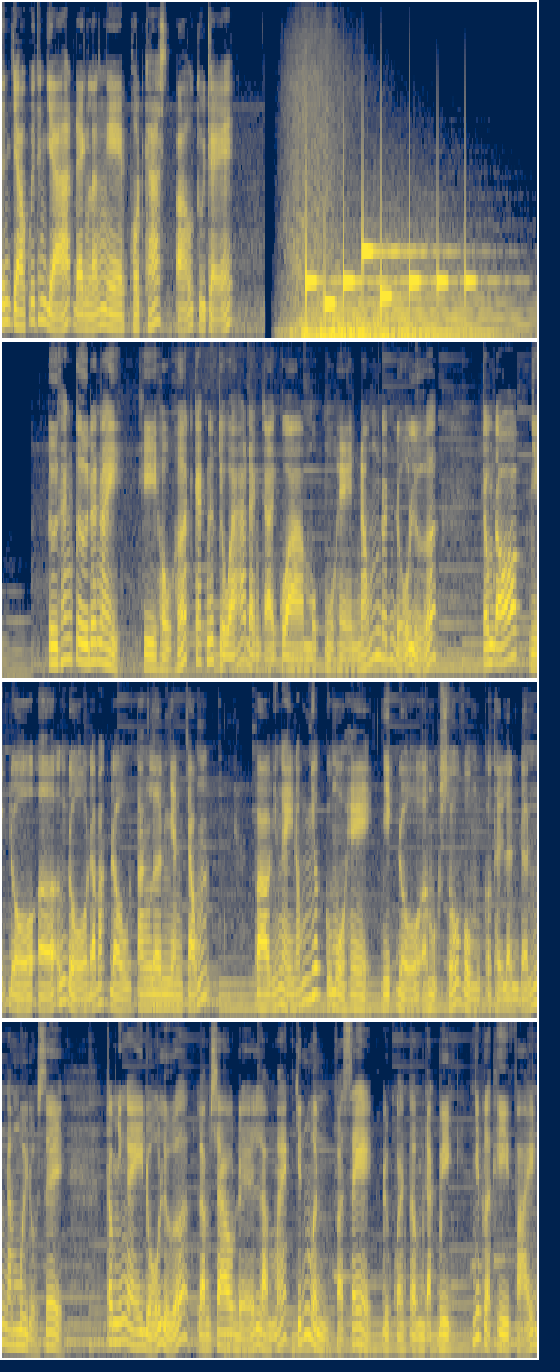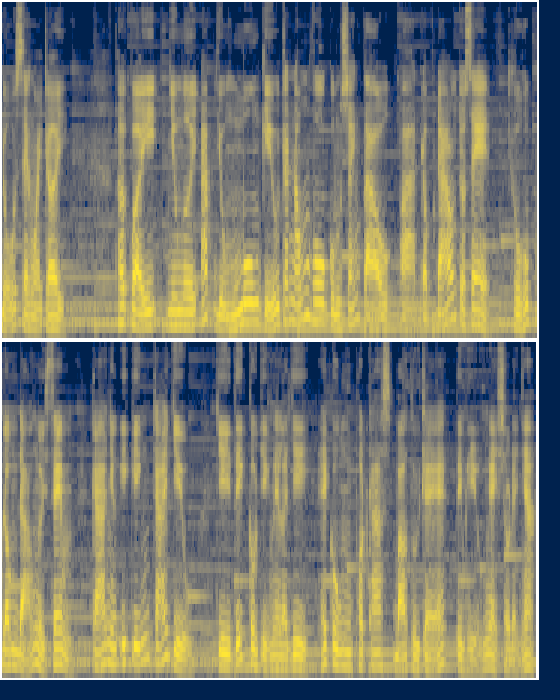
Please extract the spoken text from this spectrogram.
Xin chào quý thính giả đang lắng nghe podcast Báo Tuổi Trẻ. Từ tháng 4 đến nay, khi hầu hết các nước châu Á đang trải qua một mùa hè nóng đến đổ lửa, trong đó nhiệt độ ở Ấn Độ đã bắt đầu tăng lên nhanh chóng. Vào những ngày nóng nhất của mùa hè, nhiệt độ ở một số vùng có thể lên đến 50 độ C. Trong những ngày đổ lửa, làm sao để làm mát chính mình và xe được quan tâm đặc biệt, nhất là khi phải đổ xe ngoài trời. Thật vậy, nhiều người áp dụng muôn kiểu tránh nóng vô cùng sáng tạo và độc đáo cho xe, thu hút đông đảo người xem, cả những ý kiến trái chiều. Chi tiết câu chuyện này là gì? Hãy cùng podcast Bảo Tuổi Trẻ tìm hiểu ngay sau đây nha.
